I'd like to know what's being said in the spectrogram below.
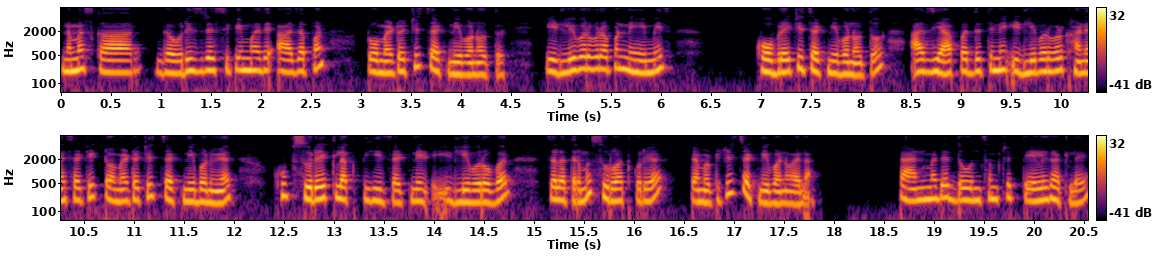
नमस्कार. गौरीज रेसिपीमध्ये आज आपण टोमॅटोची चटणी बनवतो आहे इडलीबरोबर आपण नेहमीच खोबऱ्याची चटणी बनवतो. आज या पद्धतीने इडलीबरोबर खाण्यासाठी टोमॅटोची चटणी बनवूयात. खूप सुरेख लागते ही चटणी इडलीबरोबर. चला तर मग सुरुवात करूया टोमॅटोची चटणी बनवायला. पॅनमध्ये दोन चमचे तेल घातलं आहे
